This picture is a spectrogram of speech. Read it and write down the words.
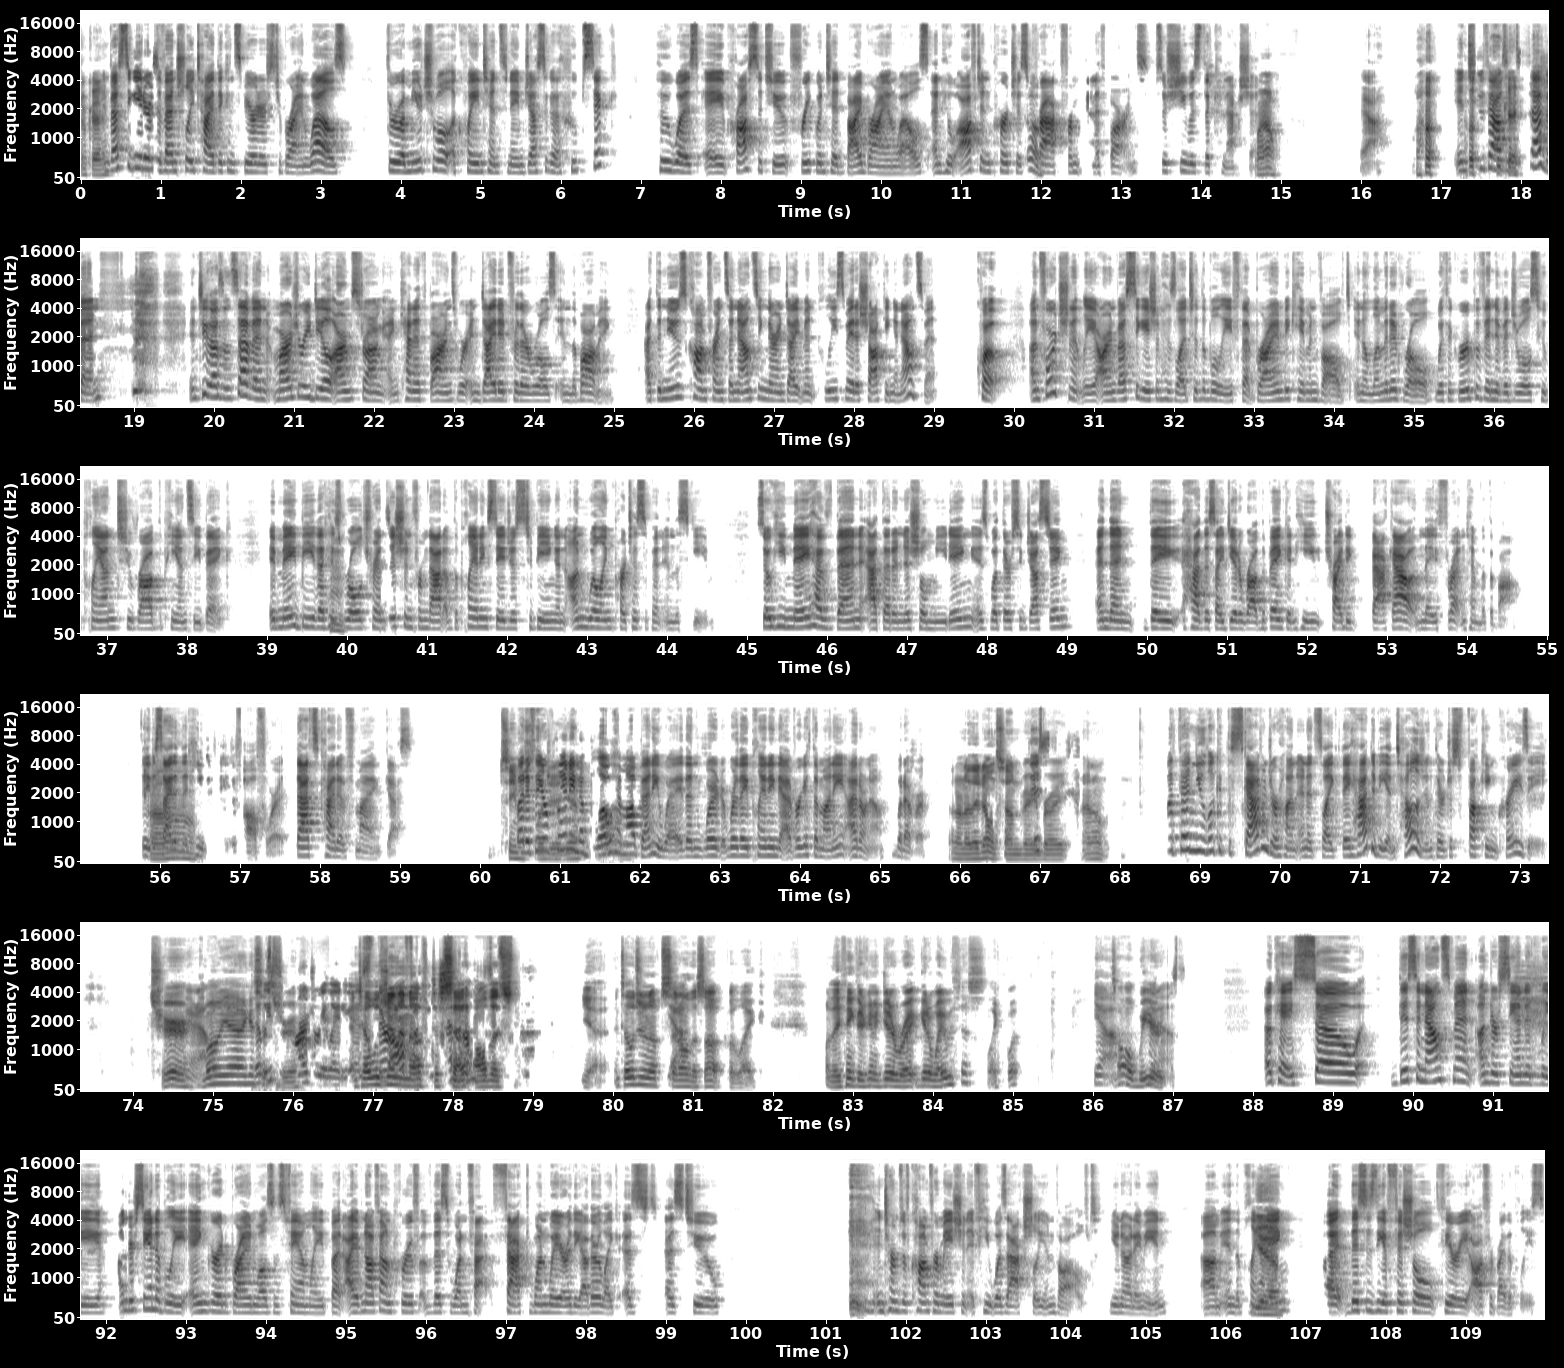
okay. Investigators eventually tied the conspirators to Brian Wells through a mutual acquaintance named Jessica Hoopsick, who was a prostitute frequented by Brian Wells and who often purchased Oh. crack from Kenneth Barnes. So she was the connection. Wow. Yeah. In Okay. 2007, in 2007, Marjorie Diehl Armstrong and Kenneth Barnes were indicted for their roles in the bombing. At the news conference announcing their indictment, police made a shocking announcement. Quote, Unfortunately, our investigation has led to the belief that Brian became involved in a limited role with a group of individuals who planned to rob the PNC Bank. It may be that his Hmm. role transitioned from that of the planning stages to being an unwilling participant in the scheme. So he may have been at that initial meeting, is what they're suggesting. And then they had this idea to rob the bank, and he tried to back out, and they threatened him with the bomb. They decided that Oh. he would take the fall for it. That's kind of my guess. Seems But if they were planning yeah. to blow him up anyway, then were, were they planning to ever get the money? I don't know. Whatever. I don't know. They don't sound very This- bright. I don't. But then you look at the scavenger hunt, and it's like they had to be intelligent. They're just fucking crazy. Sure. You know, well, yeah, I guess At that's true. Marjorie lady. Intelligent enough to set all this. Yeah, intelligent enough to set Yeah. all this up, but like, oh, they think they're gonna get away get away with this? Like what? Yeah. It's all weird. Okay, so this announcement understandably understandably angered Brian Wells's family, but I have not found proof of this one fa- fact one way or the other like as as to in terms of confirmation if he was actually involved. You know what I mean? Um in the Yeah. planning. But this is the official theory offered by the police.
